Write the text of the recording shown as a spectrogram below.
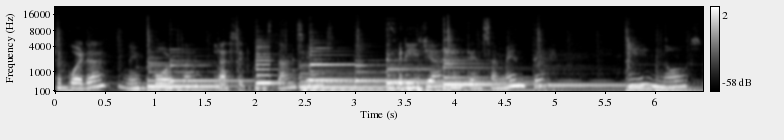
Recuerda, no importa las circunstancias, brilla intensamente y nos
